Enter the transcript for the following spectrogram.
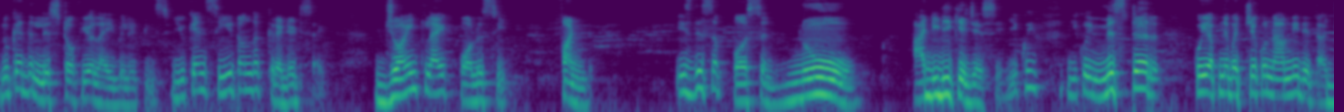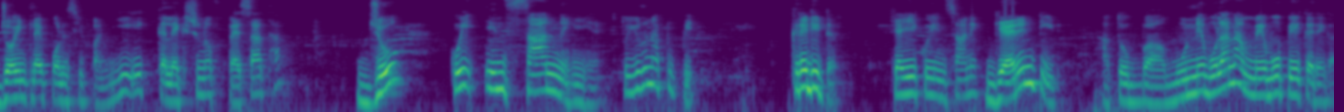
Look at the list of your liabilities you can see it on the credit side joint life policy fund is this a person no RDD के जैसे। ये कोई ये कोई मिस्टर, कोई अपने बच्चे को नाम नहीं देता। जॉइंट लाइफ पॉलिसी फंड ये एक कलेक्शन ऑफ़ पैसा था, जो कोई इंसान नहीं है। तो you don't have to pay creditor क्या ये कोई इंसान है? गारंटीड हाँ तो मून ने बोला ना, मैं वो पे करेगा।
